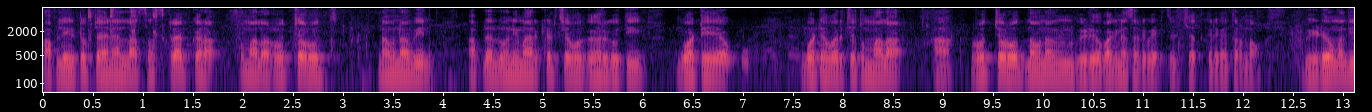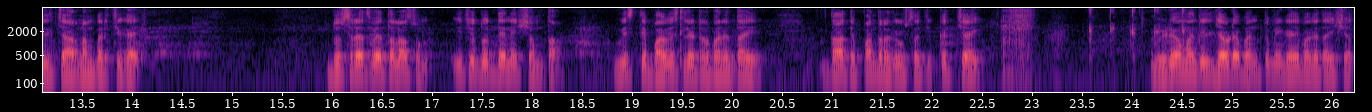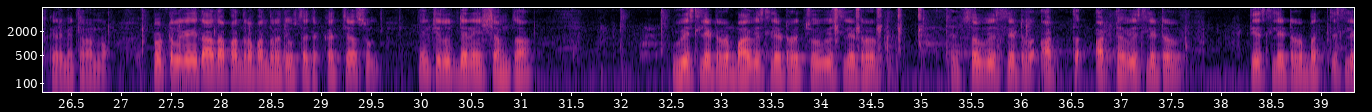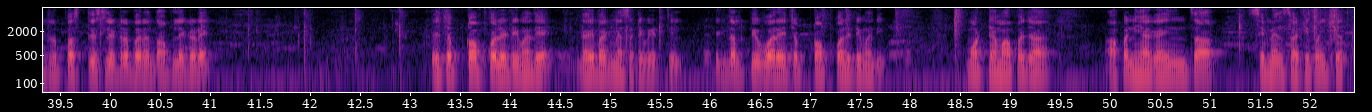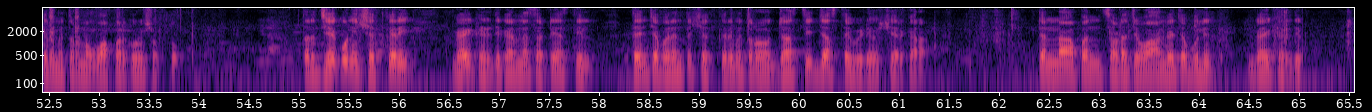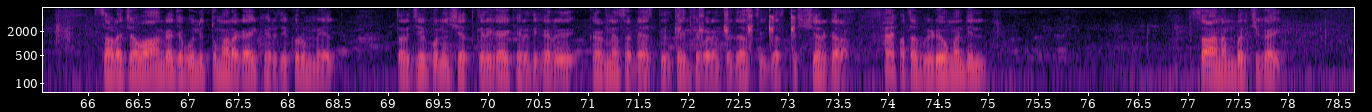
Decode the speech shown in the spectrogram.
आपल्या यूट्यूब चॅनलला सबस्क्राईब करा. तुम्हाला रोजच्या रोज नवनवीन आपल्या लोणी मार्केटचे व घरगुती गोठे गोठ्यावरचे तुम्हाला हा. रोजच्या रोज नवनवीन व्हिडिओ बघण्यासाठी भेटतील शेतकरी मित्रांनो. व्हिडिओमधील चार नंबरची गाय. दुसऱ्याच वेताला असून हिची दूध देण्याची क्षमता वीस ते बावीस लिटरपर्यंत आहे. दहा ते पंधरा दिवसाची कच्ची आहे. व्हिडिओमधील जेवढ्या पण तुम्ही गाई बघत आहे शेतकरी मित्रांनो टोटल गाई दहा दहा पंधरा पंधरा दिवसाच्या कच्च्या असून यांची दूध देण्याची क्षमता वीस लिटर बावीस लिटर चोवीस लिटर सव्वीस लिटर अठ्ठ अठ्ठावीस लिटर तीस लिटर बत्तीस लिटर पस्तीस लिटरपर्यंत आपल्याकडे याच्या टॉप क्वालिटीमध्ये गाई बघण्यासाठी भेटतील. एकदम प्युअर याच्या टॉप क्वालिटीमध्ये मोठ्या मापाच्या आपण ह्या गाईंचा सिमेंटसाठी पण शेतकरी मित्रांनो वापर करू शकतो. तर जे कोणी शेतकरी गाई खरेदी करण्यासाठी असतील त्यांच्यापर्यंत शेतकरी मित्रांनो जास्तीत जास्त व्हिडिओ शेअर करा. त्यांना आपण सडाच्या व अंगाच्या बोलीत गाय खरेदी साडाच्या व अंगाच्या बोलीत तुम्हाला गाय खरेदी करून मिळेल. तर जे कोणी शेतकरी गाय खरेदी कर करण्यासाठी असतील त्यांच्यापर्यंत जास्तीत जास्त शेअर करा. आता व्हिडिओमधील सहा नंबरची गाय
